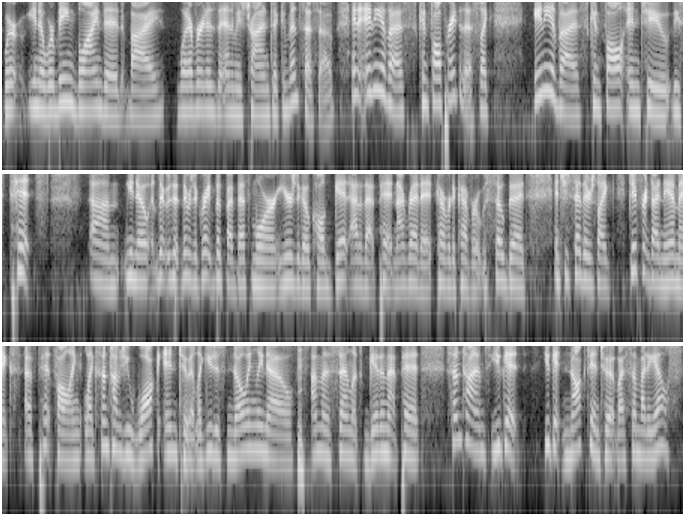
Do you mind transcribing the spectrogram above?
We're, you know, we're being blinded by whatever it is the enemy's trying to convince us of. And any of us can fall prey to this. Like any of us can fall into these pits. Um, you know, there, was a- there was a great book by Beth Moore years ago called Get Out of That Pit. And I read it cover to cover. It was so good. And she said there's like different dynamics of pitfalling. Like sometimes you walk into it, like you just knowingly know, I'm going to sin, let's get in that pit. Sometimes you get, you get knocked into it by somebody else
